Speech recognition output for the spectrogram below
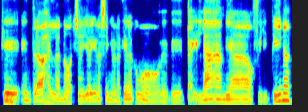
que entrabas en la noche y había una señora que era como de, de, Tailandia o Filipinas,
